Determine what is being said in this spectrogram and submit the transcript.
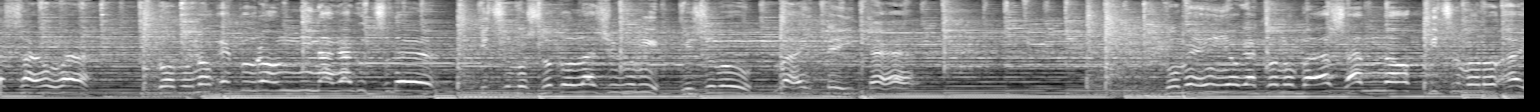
あさんはゴムのエプロンに長靴でいつもそこら中に水をまいていた。ごめんよがこのばあさんのいつもの挨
